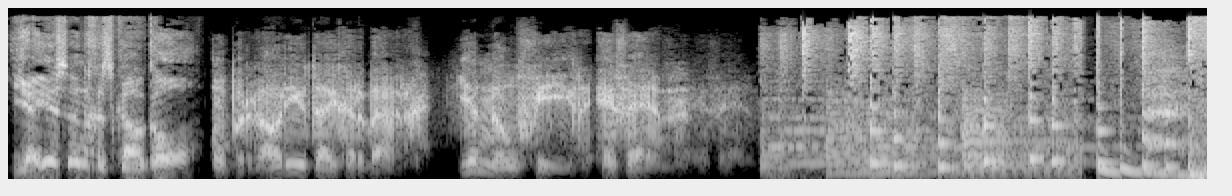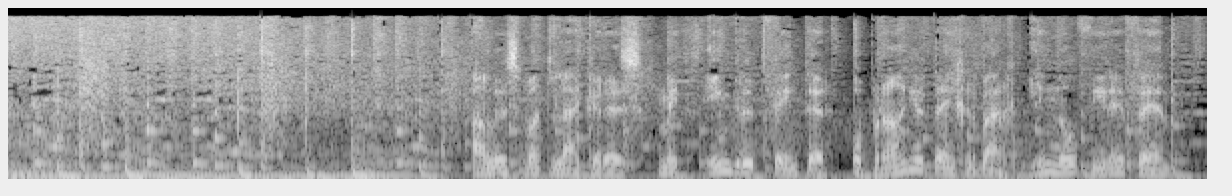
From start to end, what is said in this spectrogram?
Jy is ingeskakel op Radio Tygerberg 104 FM. Alles wat lekker is met Ingrid Venter op Radio Tygerberg 104 FM.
